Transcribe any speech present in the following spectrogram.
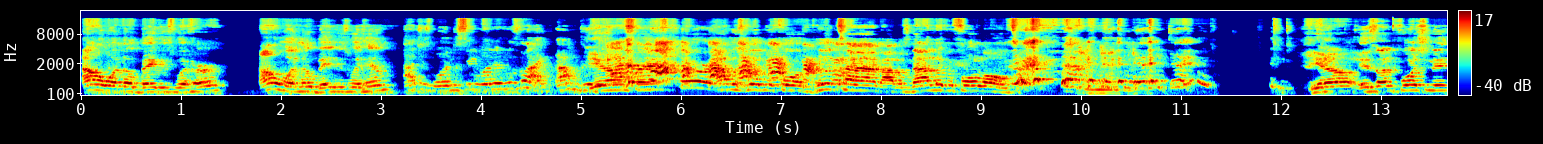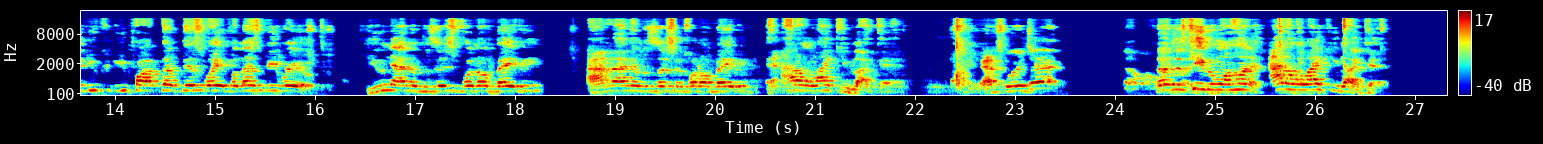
I don't want no babies with her. I don't want no babies with him. I just wanted to see what it was like. I'm good. You know what I'm saying? I I was looking for a good time. I was not looking for a long time. You know, it's unfortunate you you popped up this way, but let's be real. You not in a position for no baby. I'm not in a position for no baby, and I don't like you like that. That's where it's at. No, just keep it 100. I don't like you like that.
